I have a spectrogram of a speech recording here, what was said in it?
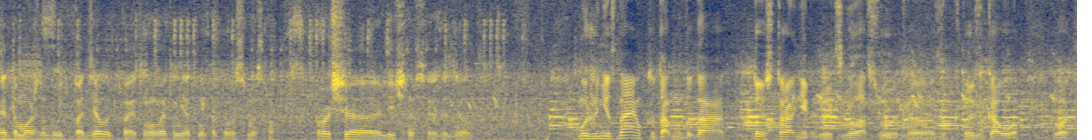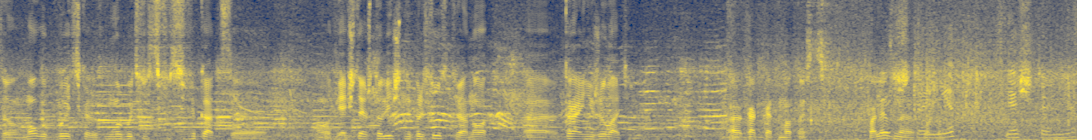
Это можно будет подделать, поэтому в этом нет никакого смысла. Проще лично все это делать. Мы же не знаем, кто там на, той стороне, как говорится, голосует, э, за- кто и за кого. Вот, э, могут быть, как, говорится, может быть фальс- фальсификация. Вот. Я считаю, что личное присутствие, оно э, крайне желательно. А как к этому относитесь? Полезно? Считаю, нет. Я считаю, нет.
